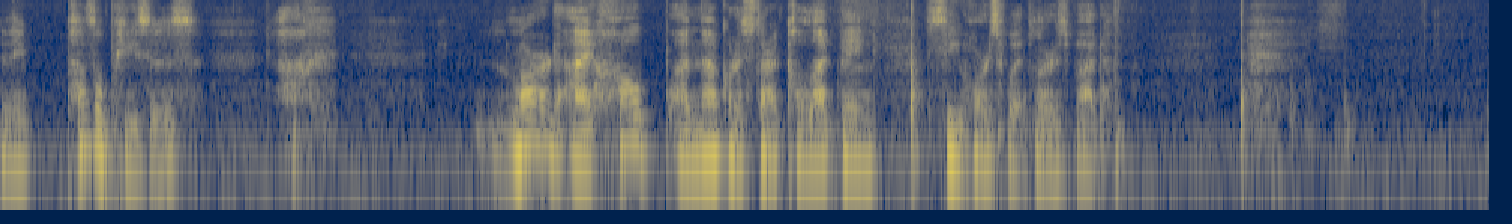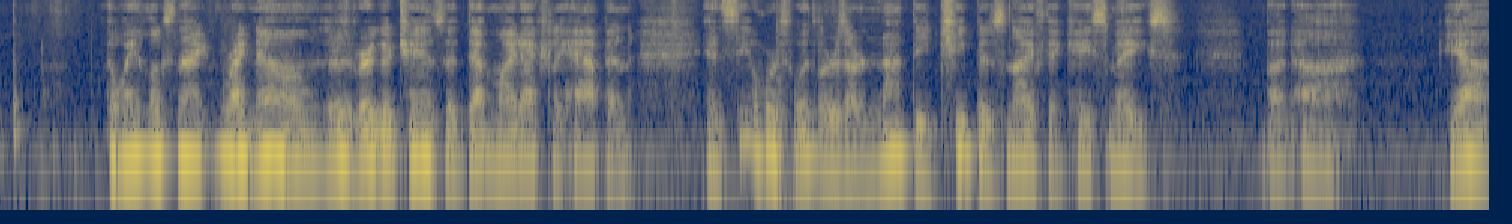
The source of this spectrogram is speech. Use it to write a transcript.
the puzzle pieces. Uh, Lord, I hope I'm not going to start collecting seahorse whittlers, but the way it looks right now, there's a very good chance that that might actually happen. And seahorse whittlers are not the cheapest knife that Case makes, but uh, yeah,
